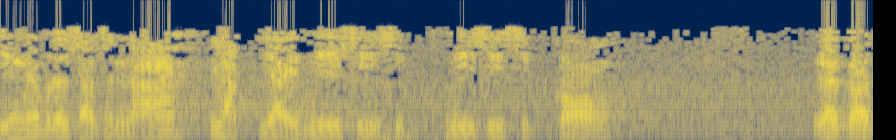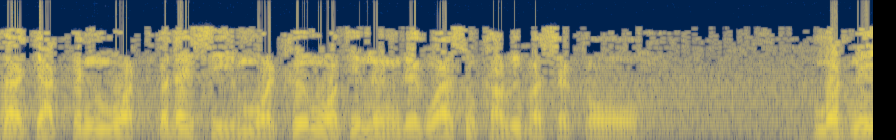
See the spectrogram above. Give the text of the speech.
ริง ๆ ในพุทธศาสนาหลักใหญ่มีสี่สิบมีสี่สิบกอง แล้วก็ถ้าจัดเป็นหมวดก็ได้สี่หมวดคือหมวดที่หนึ่งเรียกว่าสุขาวิปัสสโก หมวดนี้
